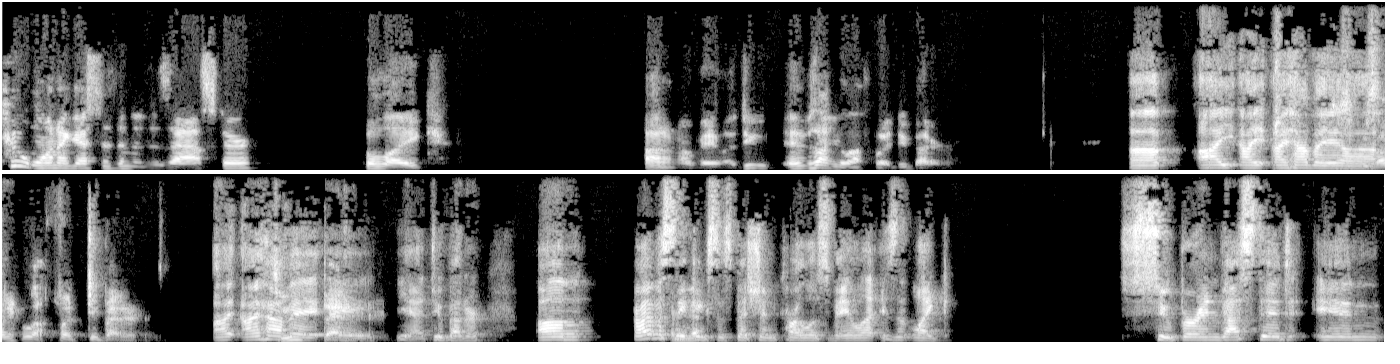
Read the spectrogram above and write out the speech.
two one, I guess, isn't a disaster, but like I don't know, Vela, do it was on your left foot, do better. Uh, I I, I have a uh, on your left foot? Do better. I, I have Do a, a yeah do better. Um, I have a sneaking that- suspicion Carlos Vela isn't like super invested in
